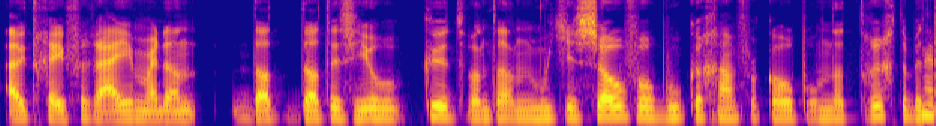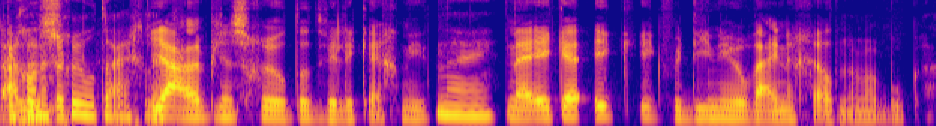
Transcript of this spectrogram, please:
uitgeverijen. Maar dan, dat, dat is heel kut. Want dan moet je zoveel boeken gaan verkopen om dat terug te Dan heb je betalen. gewoon een Dus schuld eigenlijk. Ja, dan heb je een schuld. Dat wil ik echt niet. Nee. Nee, ik, heb- ik, ik verdien heel weinig geld met mijn boeken.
